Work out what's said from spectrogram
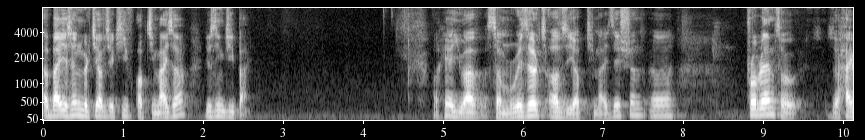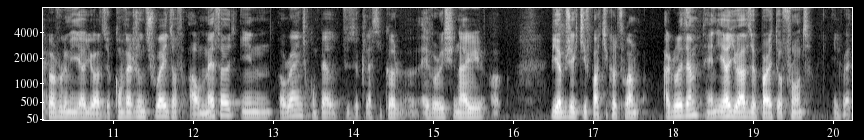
a Bayesian multi-objective optimizer using GPy. Here you have some results of the optimization uh, problem. So the hypervolume here, you have the convergence rate of our method in orange compared to the classical uh, evolutionary uh, bi-objective particle swarm algorithm. And here you have the Pareto front in red.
